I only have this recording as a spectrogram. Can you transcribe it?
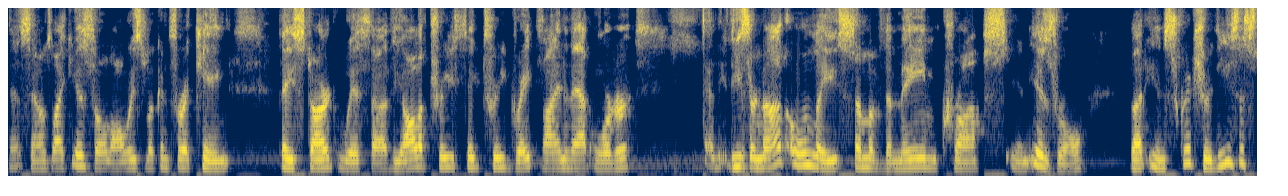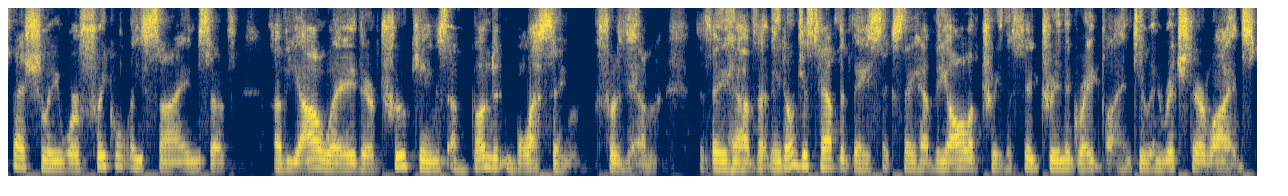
That sounds like Israel, always looking for a king. They start with uh, the olive tree, fig tree, grapevine in that order. These are not only some of the main crops in Israel, but in Scripture, these especially were frequently signs of, of Yahweh, their true king's abundant blessing for them. That they have, they don't just have the basics; they have the olive tree, the fig tree, and the grapevine to enrich their lives.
